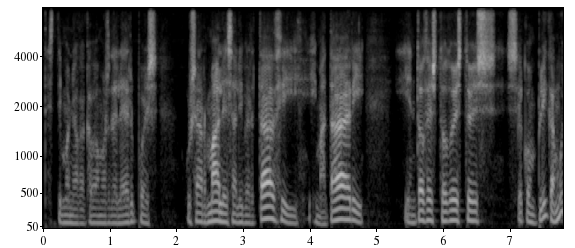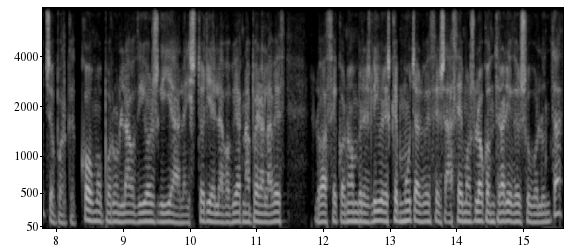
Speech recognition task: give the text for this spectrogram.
testimonio que acabamos de leer, pues usar mal esa libertad y, matar y, y entonces todo esto es, se complica mucho porque como por un lado Dios guía la historia y la gobierna, pero a la vez lo hace con hombres libres que muchas veces hacemos lo contrario de su voluntad.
